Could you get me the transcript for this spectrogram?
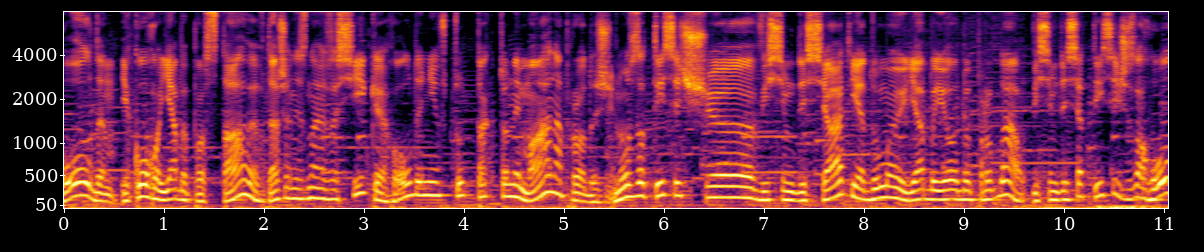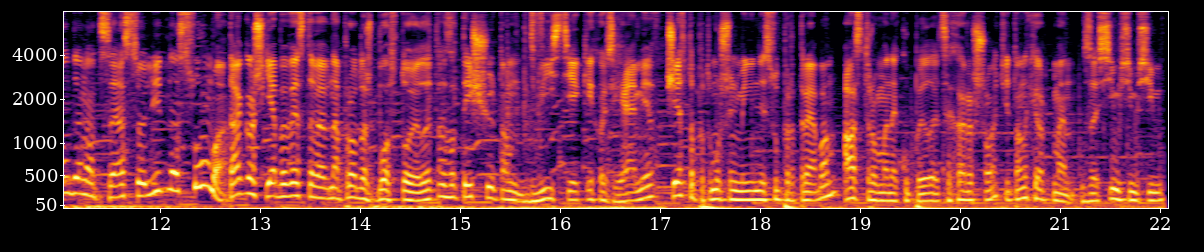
Голден, якого я би поставив. Навіть не знаю за скільки. Голденів тут так-то нема на продажі. Ну, за 1080, я думаю, я би його би продав. 80 тисяч за Голдена це солідна сума. Також я би виставив на продаж бос Тойлета за 1200 якихось гемів. Чисто, тому що мені не супер треба. Астро в мене купили, це хорошо. Титан Хертмен за 777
